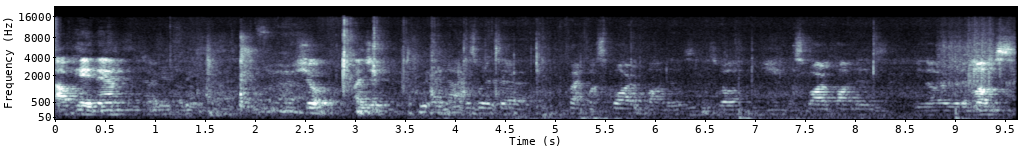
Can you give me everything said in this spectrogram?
up here now. Sure, AJ. And I just wanted to thank my sparring partners as well. My sparring partners, you know, over the months.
